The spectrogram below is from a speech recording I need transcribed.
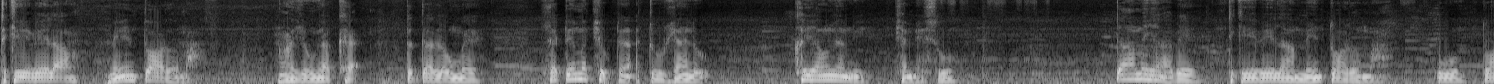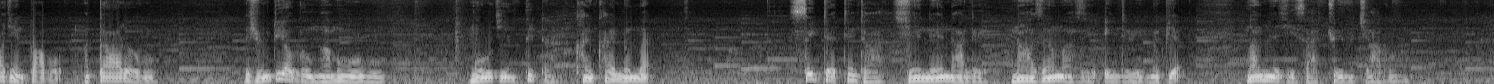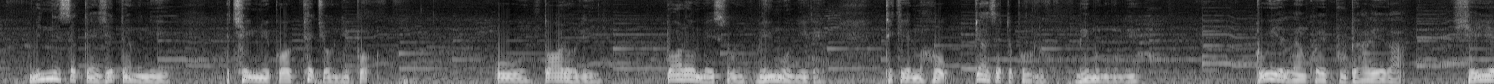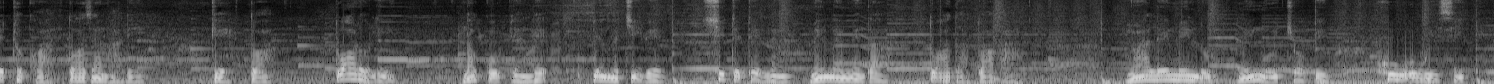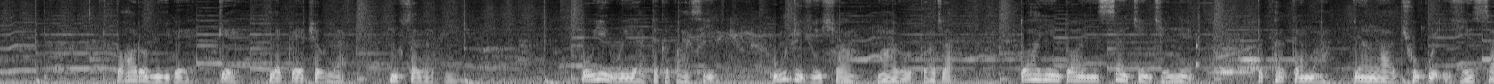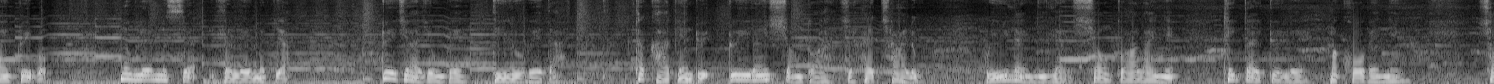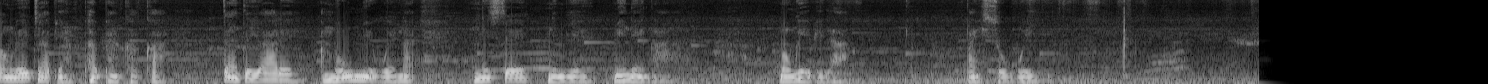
တကယ်ပဲလားမင်းတွားတော့မှာငါယုံရခက်တသက်လုံးပဲလက်တွင်းမဖြုတ်တန်းအတူလှမ်းလို့ခရောင်းလန်းတွေဖြတ်မယ်ဆိုတားမရပဲတကယ်ပဲလားမင်းတွားတော့မှာအိုးတွားခြင်းတွားဖို့မတားတော့ဘူးအယူတယောက်လုံးငါမငိုဘူးငိုခြင်းတိတံခိုင်ခိုင်မက်မက် စိတ်တက်တင်ထားရင်ထဲနာလေနာစမ်းပါစီအိန္ဒြေမပြတ်ငါမျက်ရည်စာကြွေမကြဘူးမိနစ်စက္ကန့်ရက်တံမနေအချိန်တွေပေါ်ဖြတ်ကျော်နေပေါ့။အိုးသွားတော့လေသွားတော့မယ်ဆိုမင်းငုံနေတယ်တကယ်မဟုတ်ပြဆက်တပုတ်လို့မင်းမငုံနဲ့တို့ရဲ့လမ်းခွဲဘူတာတွေကရဲရဲထွက်ခွာသွားစမ်းပါလေကဲသွားသွားတော့လေနောက်ကိုပြန်လက်ပြန်မကြည့်ပဲ ရှစ်တက်တဲ့လမ်းမင်းလည်းမင်းသားသွားတာသွားပါငါလည်းမင်းလို့မင်းကိုကြောပြီးဟူအဝေးစီတွားတော့မီပဲကဲလက်ပဲဖြုတ်လိုက်နှုတ်ဆက်လိုက်ပြီပူရိဝေးရတကပါစီဥတီရေရှာငါတို့တွားကြတွားရင်တွားရင်စန့်ကျင်ခြင်းနဲ့တစ်ဖက်ကမ်းမှာပြန်လာချိုးကွေရင်ဆိုင်တွေ့ပေါ့နှုတ်လဲမဆက်လက်လဲမပြတွေ့ကြယုံပဲဒီလိုပဲတာ ထက်ခါပြန်တွေ့တွေ့တိုင်းရှောင်သွားရဟက်ချလို့ဝေးလိုက်နီးလိုက်ရှောင်သွားလိုက်နဲ့ထိတ်တိုက်တွေ့လဲမခေါ်ပဲနဲ့ရှောင်းလဲကြပြန်ဖတ်ဖန်ခါခါတန်တရာတဲ့အမုံမြင့်ဝဲ၌နစ်စဲနစ်မြဲမင်းနဲ့ငါမုန်းခဲ့ပြီလားပိုင်ဆိုးဝေး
